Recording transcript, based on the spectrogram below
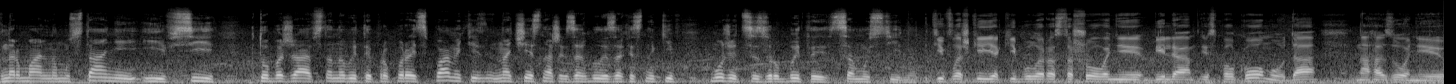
в нормальному стані, і всі, хто бажає встановити прапорець пам'яті на честь наших загиблих захисників, можуть це зробити самостійно. Ті флажки, які були розташовані біля ісполкому да, на газоні, е,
